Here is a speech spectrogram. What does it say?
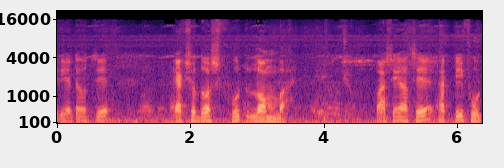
এরিয়াটা হচ্ছে একশো দশ ফুট লম্বা। পাশে আছে থার্টি ফুট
